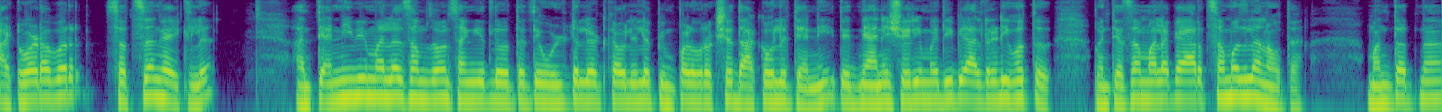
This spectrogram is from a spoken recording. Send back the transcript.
आठवडाभर सत्संग ऐकलं. आणि त्यांनी बी मला समजावून सांगितलं होतं ते उलटं लटकावलेलं पिंपळ वृक्ष दाखवलं त्यांनी. ते ज्ञानेश्वरीमध्ये बी ऑलरेडी होतं पण त्याचा मला काय अर्थ समजला नव्हता. म्हणतात ना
